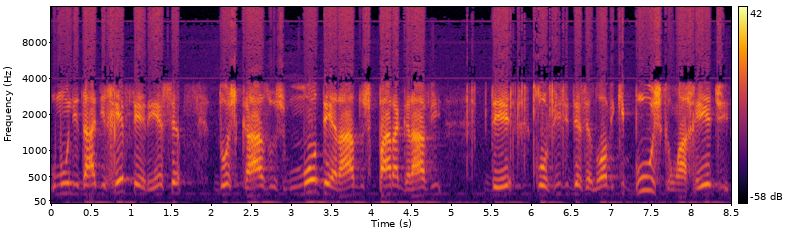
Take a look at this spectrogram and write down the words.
uma unidade de referência dos casos moderados para grave de Covid-19 que buscam a rede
